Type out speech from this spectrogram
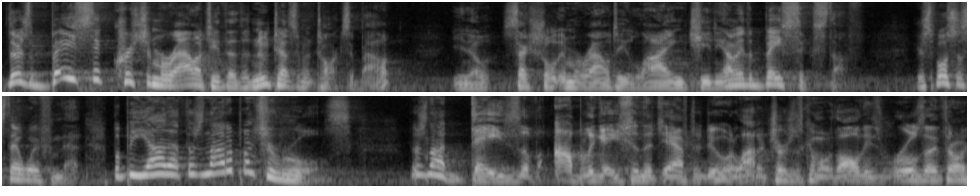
There's basic Christian morality that the New Testament talks about. You know, sexual immorality, lying, cheating. I mean, the basic stuff. You're supposed to stay away from that. But beyond that, there's not a bunch of rules. There's not days of obligation that you have to do. A lot of churches come up with all these rules that they throw.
